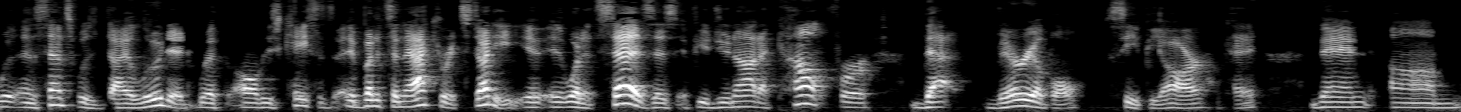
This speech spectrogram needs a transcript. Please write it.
in a sense, was diluted with all these cases. But it's an accurate study. It, it, what it says is if you do not account for that variable CPR, okay, then um,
